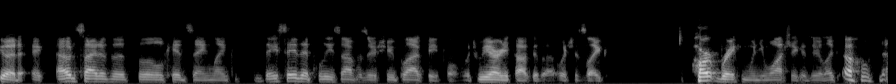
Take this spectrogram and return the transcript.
good. Outside of the, the little kid saying like they say that police officers shoot black people, which we already talked about, which is like heartbreaking when you watch it because you're like, oh no,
